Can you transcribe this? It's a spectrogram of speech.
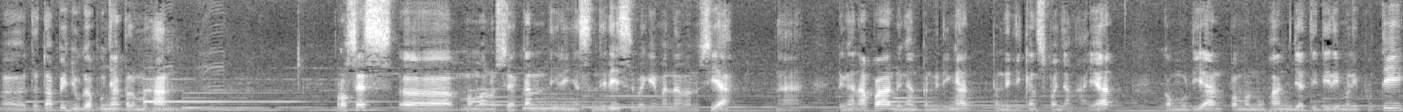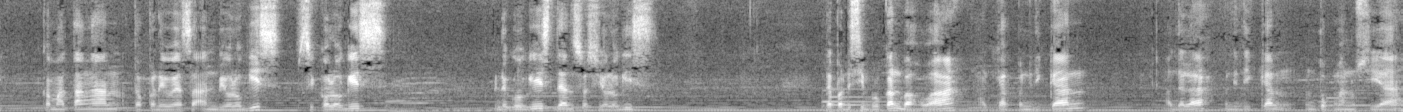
eh, tetapi juga punya kelemahan. Proses eh, memanusiakan dirinya sendiri sebagaimana manusia. Nah, dengan apa? Dengan pendidikan pendidikan sepanjang hayat, kemudian pemenuhan jati diri meliputi kematangan atau kedewasaan biologis, psikologis, pedagogis, dan sosiologis. Dapat disimpulkan bahwa hakikat pendidikan adalah pendidikan untuk manusia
